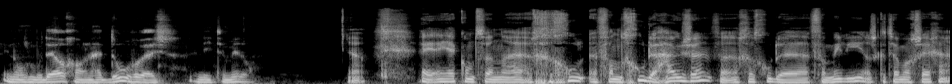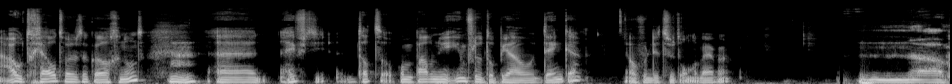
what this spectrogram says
in ons model, gewoon het doel geweest en niet de middel. Ja, hey, en jij komt van, uh, van goede huizen, van een goede familie, als ik het zo mag zeggen. Oud geld wordt het ook wel genoemd. Mm uh, heeft dat op een bepaalde manier invloed op jouw denken over dit soort onderwerpen? Nou,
